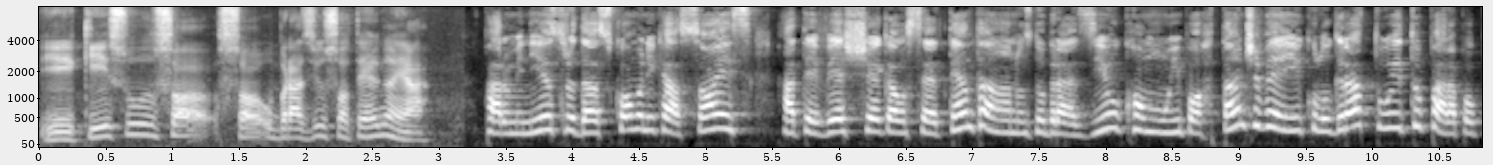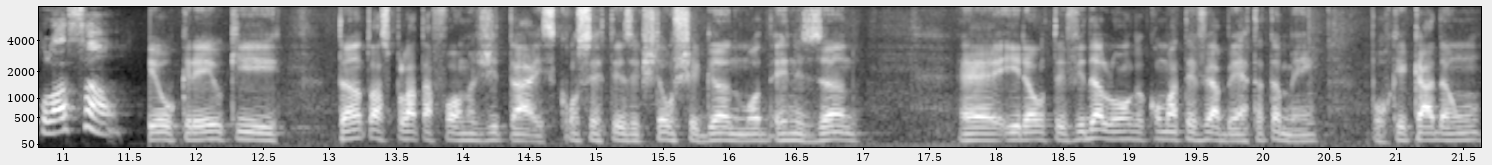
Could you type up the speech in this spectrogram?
e que isso só, só o Brasil só tem a ganhar. Para o ministro das Comunicações, a TV chega aos 70 anos no Brasil como um importante veículo gratuito para a população. Eu creio que tanto as plataformas digitais, com certeza que estão chegando, modernizando, é, irão ter vida longa, como a TV aberta também, porque cada um,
